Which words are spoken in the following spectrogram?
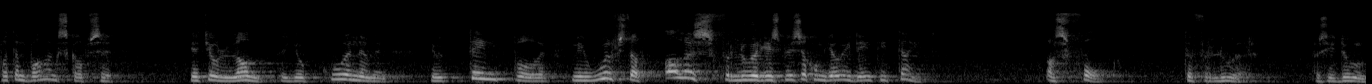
wat in ballingskap sit. Jy het jou land en jou koning en jou tempel en die hoofstad alles verloor. Jy's besig om jou identiteit as volk te verloor. Dis die doel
